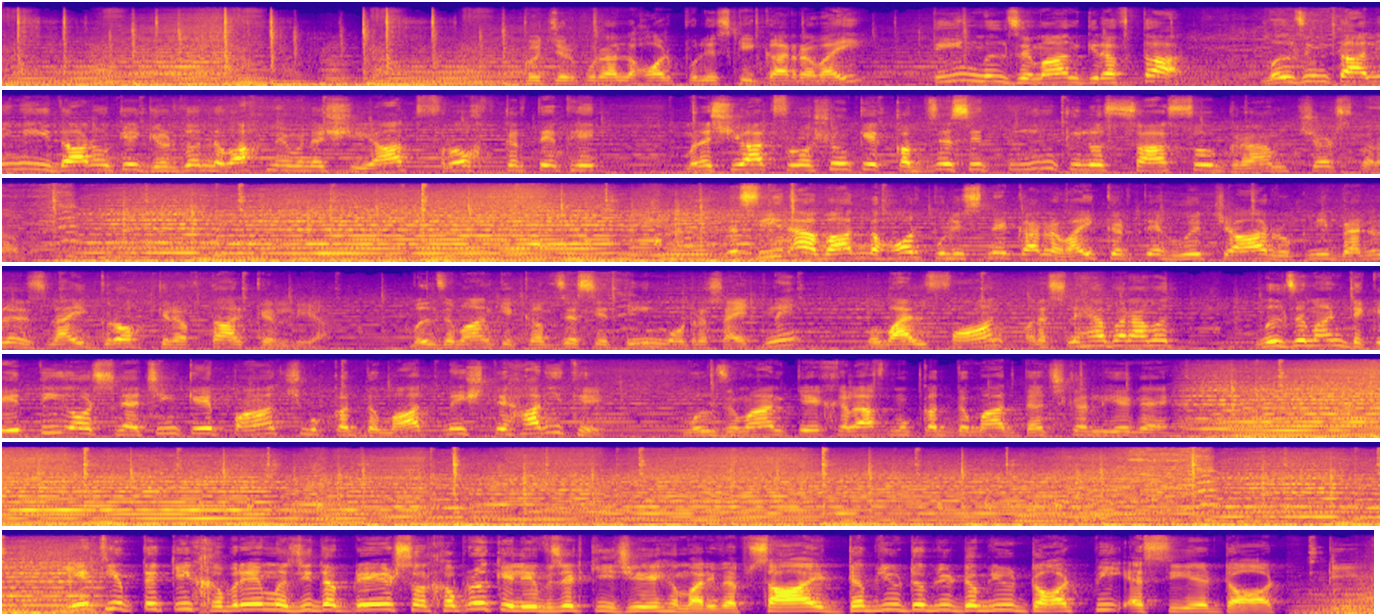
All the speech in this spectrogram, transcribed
गुजरपुरा लाहौर पुलिस की कार्रवाई, तीन मुलजिमान गिरफ़्तार। मुलजिम तालीमी इदारों के गिरदो नवाह में मनशियात फरोख्त करते थे। मनशियात फरोशों के कब्जे से तीन किलो सात सौ ग्राम चर्च बरामद। नसीर आबाद लाहौर पुलिस ने कार्रवाई करते हुए चार रुकनी बैनुल इजलाई ग्रोह गिरफ़्तार कर लिया। मुलजमान के कब्जे से तीन मोटरसाइकिलें, मोबाइल फ़ोन और असलहा बरामद। मुलजमान डकैती और स्नैचिंग के पाँच मुकदमात में इश्तेहारी थे। मुलजमान के खिलाफ मुकदमा दर्ज कर लिए गए हैं। ये थी अब तक की खबरें। मजीद अपडेट्स और खबरों के लिए विज़िट कीजिए हमारी website W W W dot P S C A dot T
